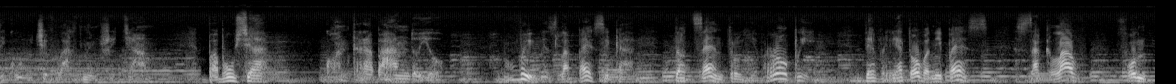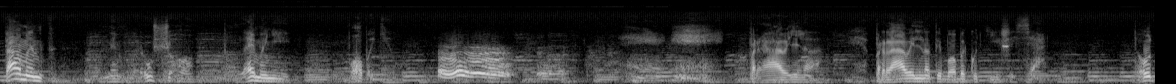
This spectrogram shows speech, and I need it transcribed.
ризикуючи власним життям. Бабуся контрабандою вивезла песика до центру Європи, де врятований пес заклав фундамент невмирущого племені бобиків. Правильно, правильно ти, Бобику, тішишся. Тут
